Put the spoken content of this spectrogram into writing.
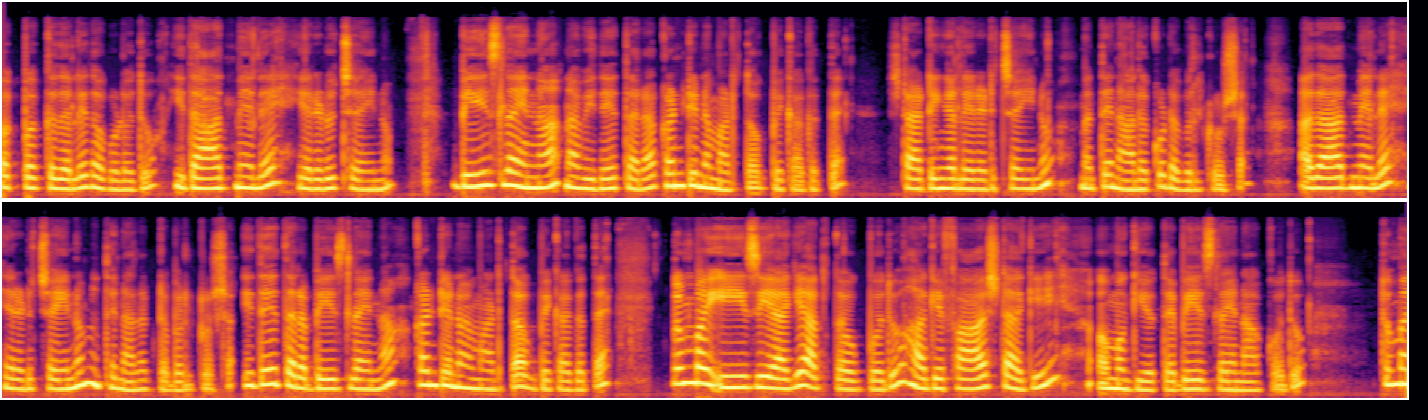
ಪಕ್ಕಪಕ್ಕದಲ್ಲೇ ತಗೊಳ್ಳೋದು. ಇದಾದಮೇಲೆ ಎರಡು ಚೈನು. ಬೇಸ್ ಲೈನ್ನ ನಾವು ಇದೇ ಥರ ಕಂಟಿನ್ಯೂ ಮಾಡ್ತಾ ಹೋಗ್ಬೇಕಾಗತ್ತೆ. ಸ್ಟಾರ್ಟಿಂಗಲ್ಲಿ ಎರಡು ಚೈನು ಮತ್ತು ನಾಲ್ಕು ಡಬಲ್ ಕ್ರೋಶ ಅದಾದಮೇಲೆ ಎರಡು ಚೈನು ಮತ್ತು ನಾಲ್ಕು ಡಬಲ್ ಕ್ರೋಶ ಇದೇ ಥರ ಬೇಸ್ ಲೈನ್ನ ಕಂಟಿನ್ಯೂ ಮಾಡ್ತಾ ಹೋಗ್ಬೇಕಾಗತ್ತೆ. ತುಂಬ ಈಸಿಯಾಗಿ ಆಗ್ತಾ ಹೋಗ್ಬೋದು. ಹಾಗೆ ಫಾಸ್ಟಾಗಿ ಮುಗಿಯುತ್ತೆ ಬೇಸ್ ಲೈನ್ ಹಾಕೋದು. ತುಂಬಾ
